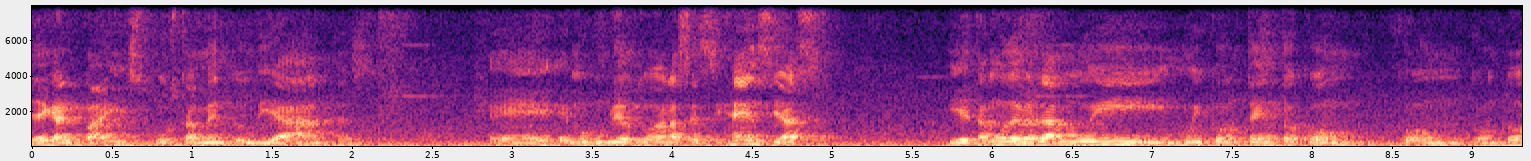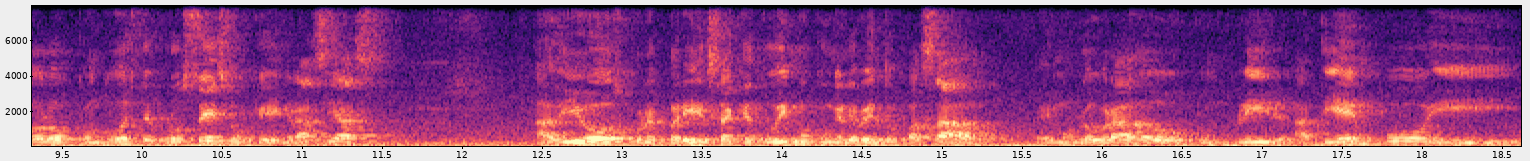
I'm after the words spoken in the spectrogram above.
llega al país justamente un día antes. Eh, hemos cumplido todas las exigencias y estamos de verdad muy, muy contentos con, todo con todo este proceso que gracias a Dios, por la experiencia que tuvimos con el evento pasado, hemos logrado cumplir a tiempo y,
